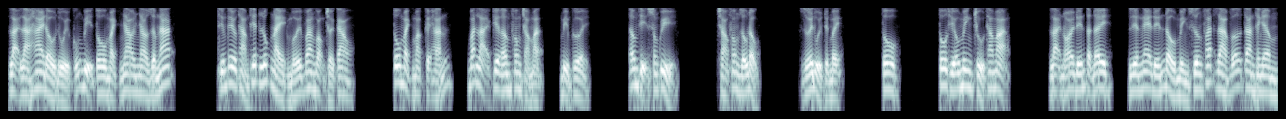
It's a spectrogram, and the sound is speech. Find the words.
lại là hai đầu đuổi cũng bị tô mạch nhao nhao dấm nát. Tiếng kêu thảm thiết lúc này mới vang vọng trời cao. Tô mạch mặc kệ hắn, bắt lại kia âm phong trả mặt, mỉm cười. Âm thị song quỷ. Chào phong dấu độc. Dưới đuổi tuyệt mệnh. Tô. Tô thiếu minh chủ tha mạng. Lại nói đến tận đây, liền nghe đến đầu mình xương phát ra vỡ tan thanh âm,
